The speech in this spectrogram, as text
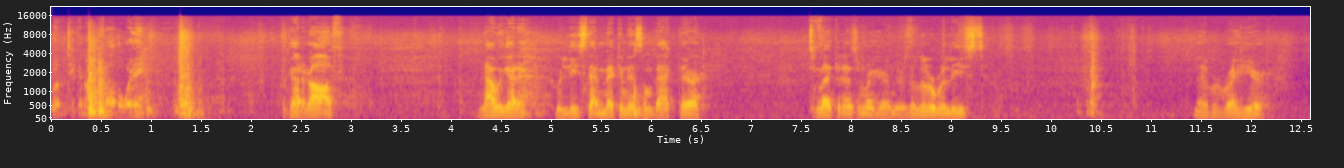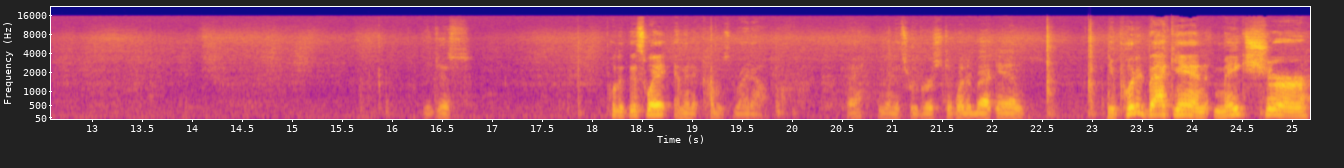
go take it off all the way. We got it off. Now we got to release that mechanism back there. This mechanism right here, and there's a little released lever right here. You just pull it this way and then it comes right out. Okay, and then it's reversed to put it back in. You put it back in, make sure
